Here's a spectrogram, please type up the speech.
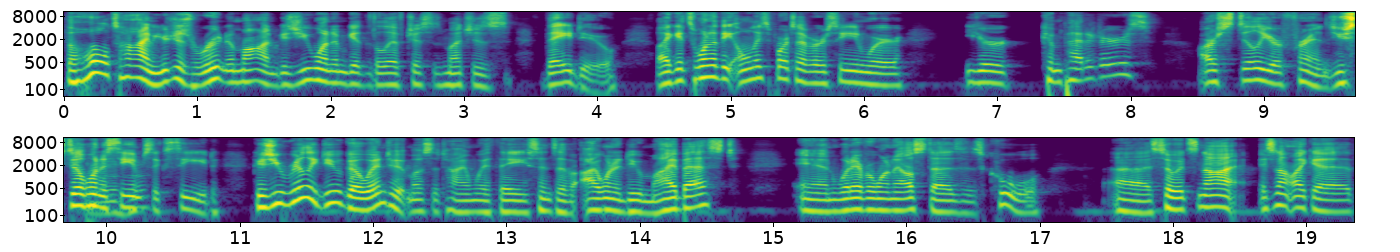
the whole time you're just rooting them on because you want them to get the lift just as much as they do. Like it's one of the only sports I've ever seen where your competitors are still your friends. You still want to see them succeed because you really do go into it most of the time with a sense of I want to do my best, and what everyone else does is cool. Uh, so it's not it's not like a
